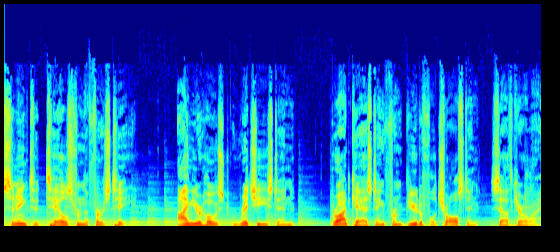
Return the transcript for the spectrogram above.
listening to Tales from the First Tee. I'm your host, Rich Easton, broadcasting from beautiful Charleston, South Carolina.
